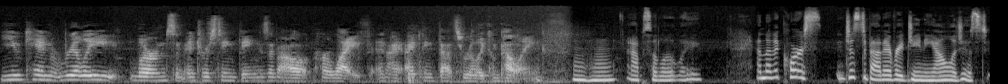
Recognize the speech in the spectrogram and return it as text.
you can really learn some interesting things about her life. And I, I think that's really compelling. Mm-hmm. Absolutely. And then, of course, just about every genealogist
